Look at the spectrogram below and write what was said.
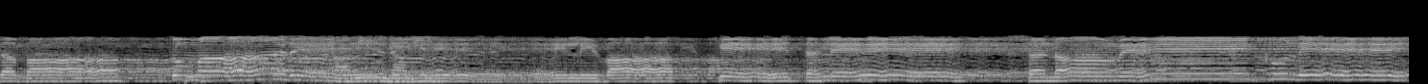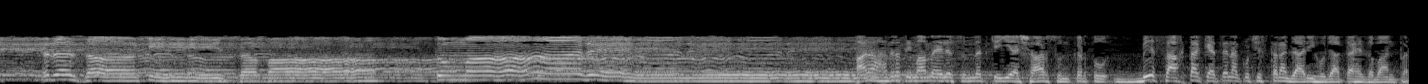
کی سبا تمہارے لوا کے تلے سنا میں کھلے رضا کی سبا تمہارے اعلیٰ حضرت امام علیہ سنت کے یہ اشعار سن کر تو بے ساختہ کہتے نا کچھ اس طرح جاری ہو جاتا ہے زبان پر۔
